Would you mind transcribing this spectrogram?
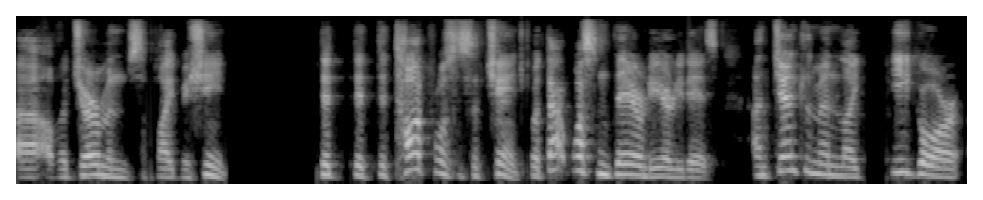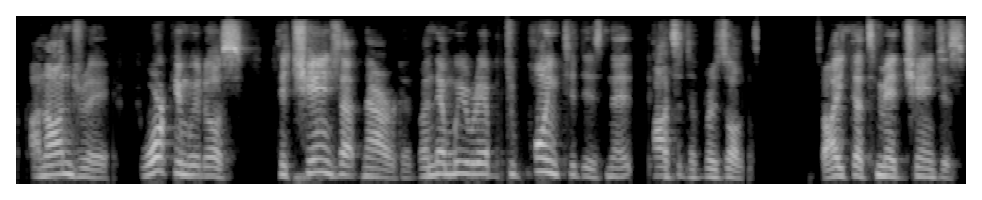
uh, of a German supplied machine. The, the, the, thought process have changed, but that wasn't there in the early days. And gentlemen like Igor and Andre working with us to change that narrative. And then we were able to point to this positive result, right? That's made changes.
